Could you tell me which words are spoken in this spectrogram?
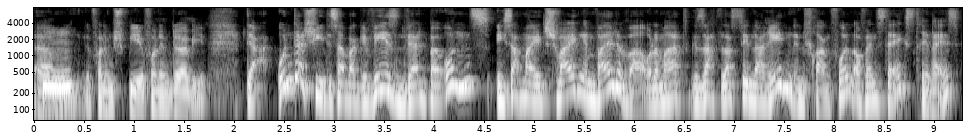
ähm, mhm. vor dem Spiel, vor dem Derby. Der Unterschied ist aber gewesen, während bei uns, ich sag mal jetzt Schweigen im Walde war oder man hat gesagt, lass den da reden in Frankfurt, auch wenn es der Ex-Trainer ist,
